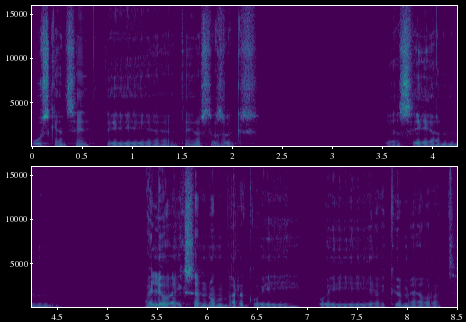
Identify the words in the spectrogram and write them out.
kuuskümmend senti teenustasudeks. ja see on palju väiksem number kui, kui kümme eurot.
